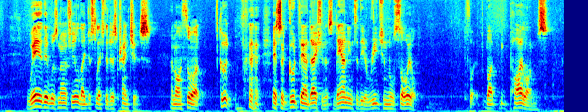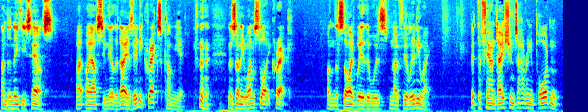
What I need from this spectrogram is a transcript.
where there was no fill, they just left it as trenches. And I thought, good, it's a good foundation. It's down into the original soil, like big pylons underneath his house. I asked him the other day, has any cracks come yet? There's only one slight crack on the side where there was no fill anyway. But the foundations are important.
